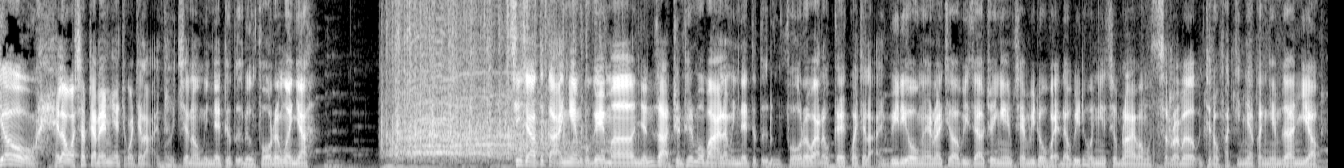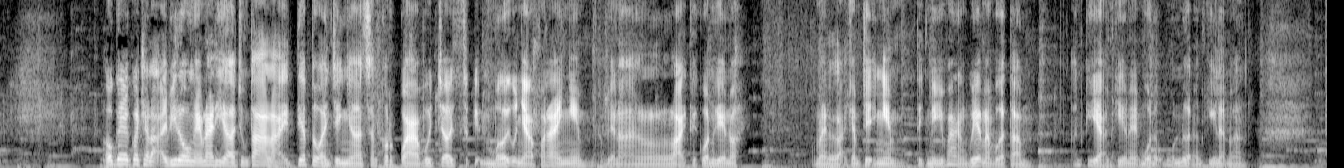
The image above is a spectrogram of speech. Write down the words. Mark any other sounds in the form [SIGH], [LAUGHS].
Yo, hello what's up chào anh em nha, chào quay trở lại với channel mình đây từ từ đường phố đó mọi người nha Xin chào tất cả anh em của game uh, nhấn giả truyền thuyết mobile là mình đây từ từ đường phố đó bạn. Ok, quay trở lại video ngày hôm nay. Trước ở video cho anh em xem video vậy đầu video anh em xem like và một subscriber channel phát triển nha của anh em rất là nhiều. Ok, quay trở lại video ngày hôm nay thì uh, chúng ta lại tiếp tục hành trình uh, săn cốt quà vui chơi sự kiện mới của nhà phát hành anh em. Đặc biệt là lại cái quân game thôi. Hôm nay lại chăm chỉ anh em Tích lý vàng viết là vừa tầm ấn ký à, ấn ký này, mua được bốn lượt ấn ký lận vàng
